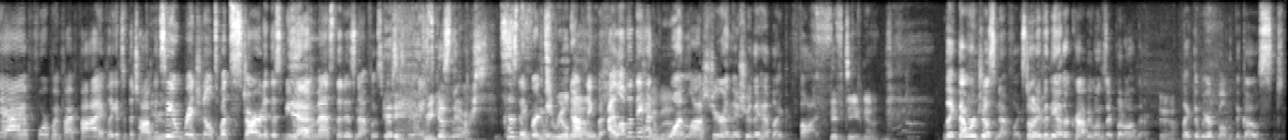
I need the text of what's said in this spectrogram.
yeah, four point five five. Like it's at the top. You It's the that. original. It's what started this beautiful Yeah. mess that is Netflix Christmas movies. because they are. Because they bring me real nothing. bad. But I love that they had Real bad. one last year, and this year they had like five. 15, yeah. Like that were just Netflix, not Yeah. even the other crappy ones they put on there. Yeah. Like the weird one with the ghost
